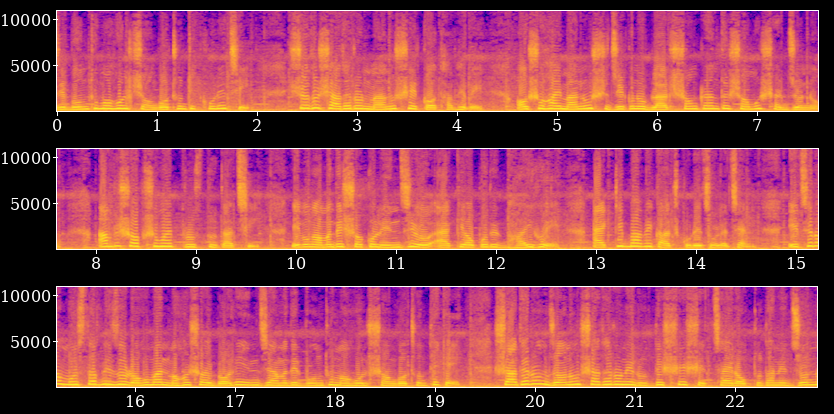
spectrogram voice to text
যে বন্ধুমহল সংগঠনটি খুলেছি, শুধু সাধারণ মানুষের কথা ভেবে। অসহায় মানুষ যে কোনো ব্লাড সংক্রান্ত সমস্যার জন্য আমরা সবসময় প্রস্তুত আছি এবং আমাদের সকল এনজিও একে অপরের ভাই হয়ে অ্যাক্টিভভাবে কাজ করে চলেছেন। এছাড়া মুস্তাফিজুর রহমান মহাশয় বলেন যে, আমাদের বন্ধু মহল সংগঠন থেকে সাধারণ জনসাধারণের উদ্দেশ্যে স্বেচ্ছায় রক্তদানের জন্য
